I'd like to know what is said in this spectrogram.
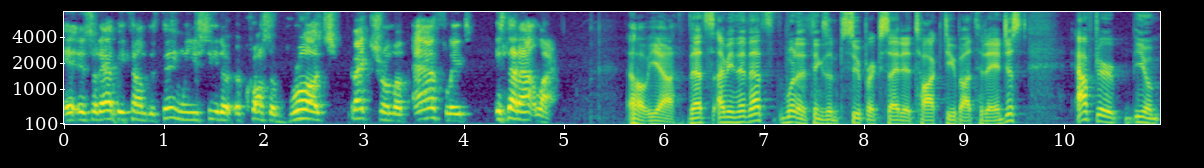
And, and so that becomes the thing. When you see it across a broad spectrum of athletes, it's not outlier. Oh yeah, that's. I mean, that's one of the things I'm super excited to talk to you about today. And just after you know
